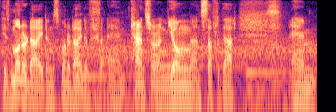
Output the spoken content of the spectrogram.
his mother died, and his mother died of um, cancer and young and stuff like that, um,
